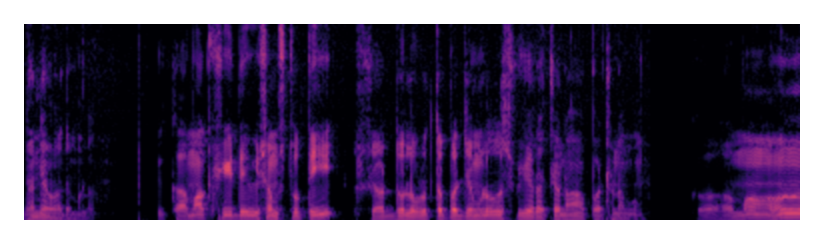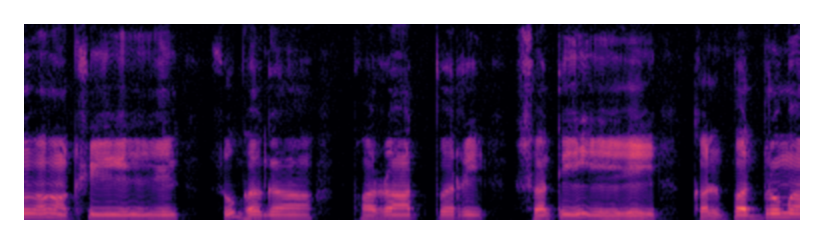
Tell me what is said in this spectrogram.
ధన్యవాదములు. కామాక్షీదేవి సంస్థుతి శార్దుల వృత్త పద్యములు స్వీయ రచన పఠనము. కామాక్షి శుభగా పరాత్పరి సతీ కల్పద్రుమా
